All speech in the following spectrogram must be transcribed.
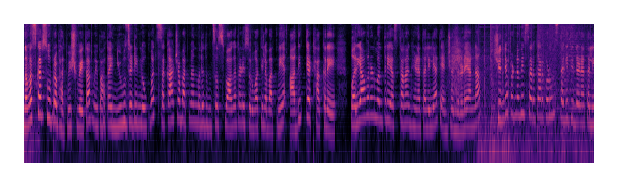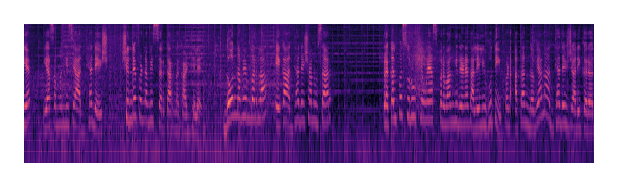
नमस्कार सुप्रभात. मी श्वेता. तुम्ही पाहताय न्यूज एटीन लोकमत. सकाळच्या बातम्यांमध्ये तुमचं स्वागत आणि सुरुवातीला बातमी. आदित्य ठाकरे पर्यावरण मंत्री असताना घेण्यात आलेल्या त्यांच्या निर्णयांना शिंदे फडणवीस सरकारकडून स्थगिती देण्यात आली आहे. यासंबंधीचे अध्यादेश शिंदे फडणवीस सरकारनं काढलेले आहेत. दोन नोव्हेंबरला एका अध्यादेशानुसार प्रकल्प सुरू ठेवण्यास परवानगी देण्यात आलेली होती पण आता नव्यानं अध्यादेश जारी करत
